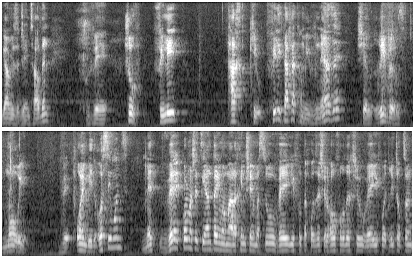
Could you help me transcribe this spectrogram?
גם אם זה ג'יימס הרדן. ושוב, פילי, תח, כאילו, פילי תחת המבנה הזה של ריברס, מורי ואו אמביד או סימונס, מת, וכל מה שציינת עם המהלכים שהם עשו, והעיפו את החוזה של הורפורד איכשהו, והעיפו את ריצ'רדסון,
